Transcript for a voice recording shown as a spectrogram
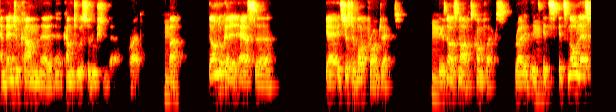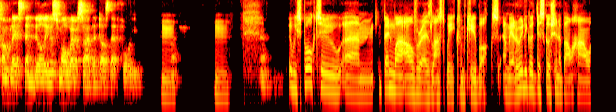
and then to come uh, uh come to a solution there, right? Hmm. But don't look at it as a, yeah, it's just a bot project. Hmm. Because no, it's not. It's complex, right? It, it, hmm. It's it's no less complex than building a small website that does that for you. Hmm. Right? Hmm we spoke to um, Benoit Alvarez last week from Qbox, and we had a really good discussion about how,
